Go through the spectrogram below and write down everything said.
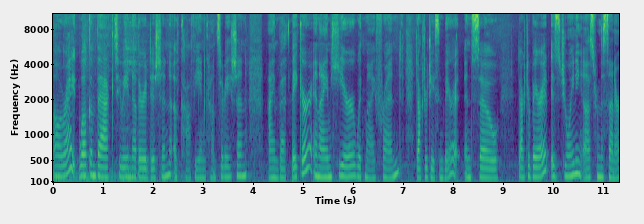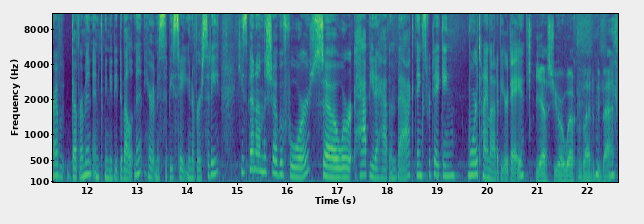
All right, welcome back to another edition of Coffee and Conservation. I'm Beth Baker, and I am here with my friend, Dr. Jason Barrett. And so, Dr. Barrett is joining us from the Center of Government and Community Development here at Mississippi State University. He's been on the show before, so we're happy to have him back. Thanks for taking more time out of your day. Yes, you are welcome. Glad to be back.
